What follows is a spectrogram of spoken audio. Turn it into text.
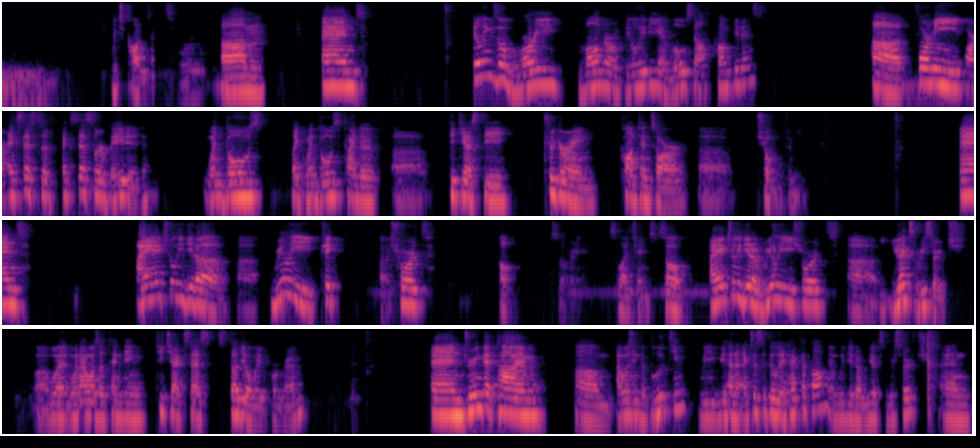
which content. Um, and feelings of worry, vulnerability, and low self-confidence uh, for me are excessive, exacerbated when those like when those kind of uh, PTSD triggering contents are uh, shown to me. And I actually did a, a really quick, uh, short, oh, sorry, slide change. So I actually did a really short uh, UX research uh, when, when I was attending Teach Access Study Away program. And during that time, um, I was in the blue team. We, we had an accessibility hackathon and we did a UX research and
